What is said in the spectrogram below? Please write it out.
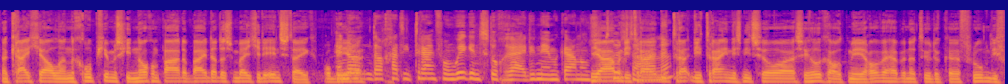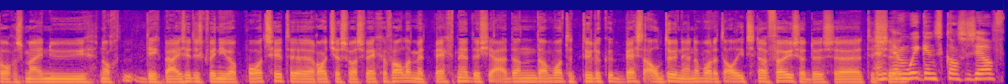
dan krijg je al een groepje, misschien nog een paar erbij. Dat is een beetje de insteek. Proberen... En dan, dan gaat die trein van Wiggins toch rijden, neem ik aan, om ja, maar die trein, die, trein, die trein is niet zo, uh, zo heel groot meer. Hoor. We hebben natuurlijk uh, Froome die volgens mij nu nog dichtbij zit. Dus ik weet niet waar Poort zit. Uh, Rogers was weggevallen met Pechner. Dus ja, dan, dan wordt het natuurlijk het best al dun en dan wordt het al iets nerveuzer. Dus, uh, het is, en, en, Wiggins kan ze zelf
